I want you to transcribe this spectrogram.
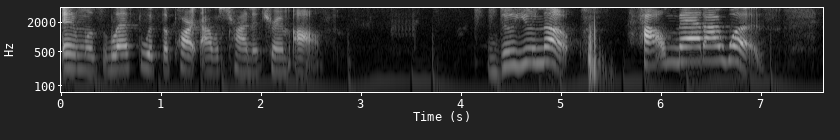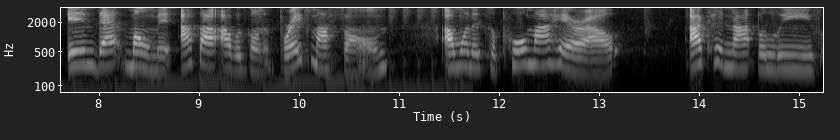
and was left with the part I was trying to trim off. Do you know how mad I was in that moment? I thought I was going to break my phone. I wanted to pull my hair out. I could not believe,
